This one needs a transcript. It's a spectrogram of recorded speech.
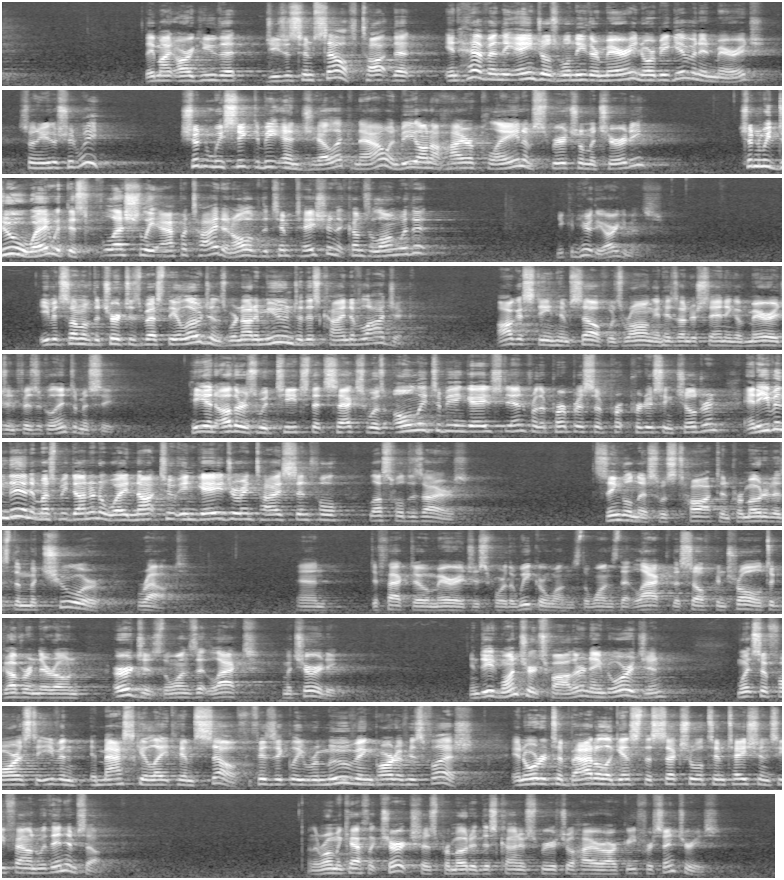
They might argue that Jesus himself taught that in heaven the angels will neither marry nor be given in marriage, so neither should we. Shouldn't we seek to be angelic now and be on a higher plane of spiritual maturity? Shouldn't we do away with this fleshly appetite and all of the temptation that comes along with it? You can hear the arguments. Even some of the church's best theologians were not immune to this kind of logic. Augustine himself was wrong in his understanding of marriage and physical intimacy. He and others would teach that sex was only to be engaged in for the purpose of pr- producing children, and even then it must be done in a way not to engage or entice sinful, lustful desires. Singleness was taught and promoted as the mature route. And De facto, marriage is for the weaker ones, the ones that lack the self control to govern their own urges, the ones that lacked maturity. Indeed, one church father named Origen went so far as to even emasculate himself, physically removing part of his flesh in order to battle against the sexual temptations he found within himself. And the Roman Catholic Church has promoted this kind of spiritual hierarchy for centuries.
